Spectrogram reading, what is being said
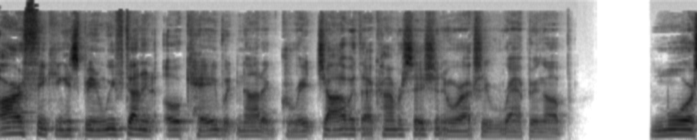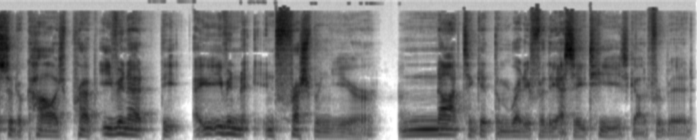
our thinking has been we've done an okay but not a great job at that conversation and we're actually ramping up more sort of college prep, even at the even in freshman year, not to get them ready for the SATs, God forbid,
